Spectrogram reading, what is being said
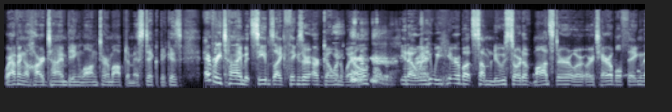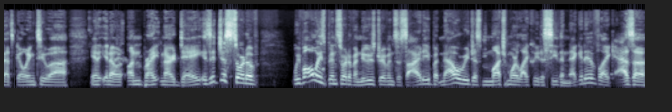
we're having a hard time being long term optimistic because every time it seems like things are, are going well, you know, right. we, we hear about some new sort of monster or, or terrible thing that's going to, uh, you know, unbrighten our day? Is it just sort of, we've always been sort of a news driven society, but now are we just much more likely to see the negative, like as a,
